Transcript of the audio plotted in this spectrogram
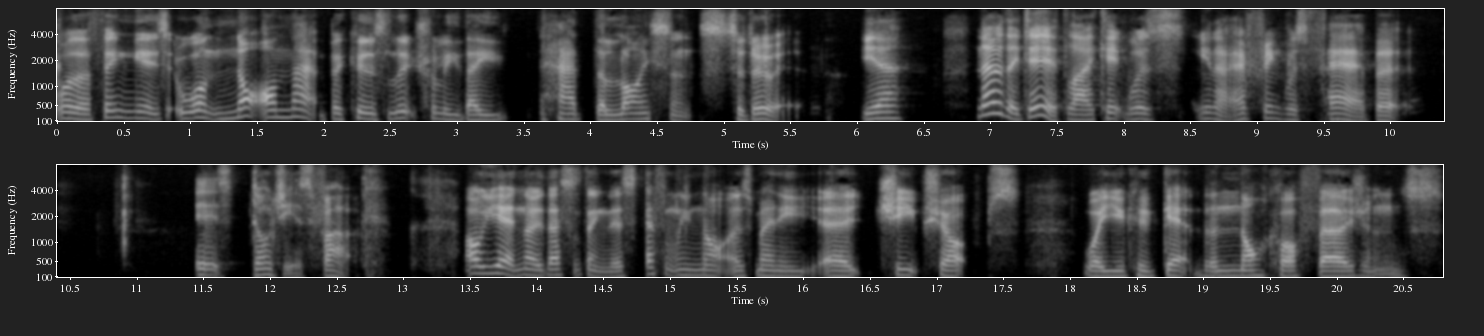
Well, the thing is, well, not on that because literally they had the license to do it. Yeah. No, they did. Like it was, you know, everything was fair, but it's dodgy as fuck. Oh yeah, no, that's the thing. There's definitely not as many uh, cheap shops where you could get the knockoff versions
